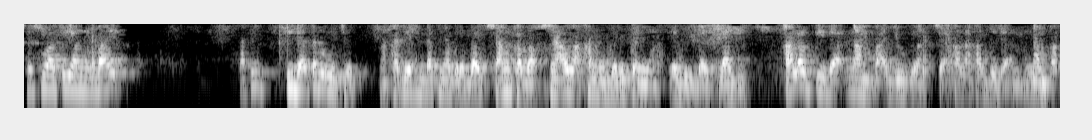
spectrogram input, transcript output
sesuatu yang baik tapi tidak terwujud, maka dia hendaknya berbaik sangka bahwasanya Allah akan memberikan yang lebih baik lagi. Kalau tidak nampak juga, seakan-akan tidak nampak,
